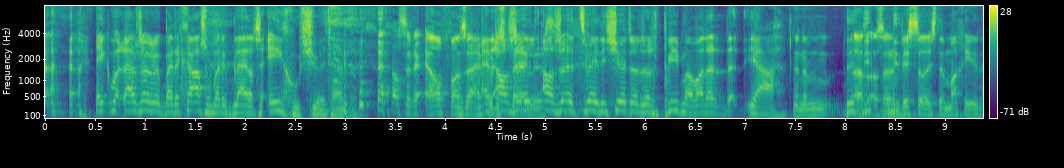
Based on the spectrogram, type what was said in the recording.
ik, nou, bij de Graafschap ben ik blij dat ze één goed shirt hebben. Als er er elf van zijn voor en de als spelers. ze, als een tweede shirt dat is prima. Maar dat, dat- ja, En dan, als, er een wissel is, dan mag je een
